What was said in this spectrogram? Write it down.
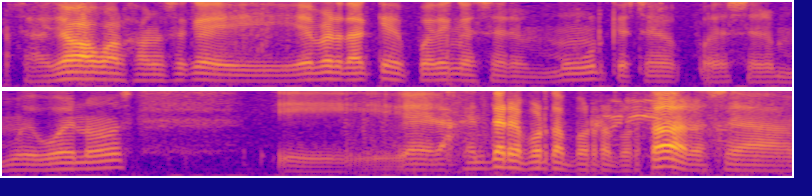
o sea, lleva Warhammer, no sé qué, y es verdad que pueden ser Moore, que se, pueden ser muy buenos, y la gente reporta por reportar, o sea...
